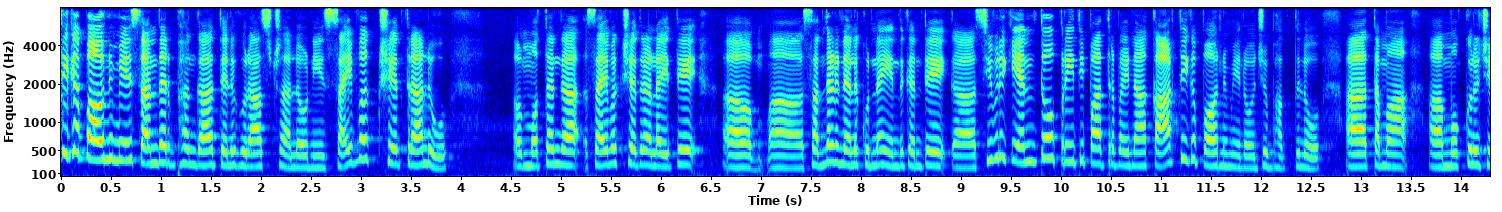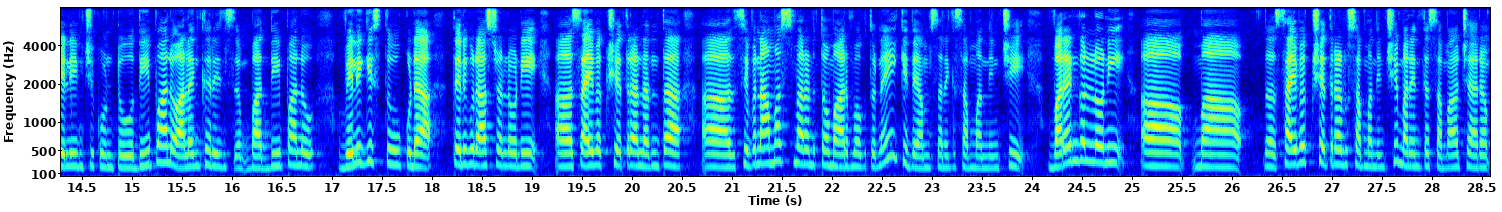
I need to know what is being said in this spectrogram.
కార్తీక పౌర్ణమి సందర్భంగా తెలుగు రాష్ట్రాల్లోని శైవ క్షేత్రాలు మొత్తంగా శైవ క్షేత్రాలు అయితే సందడి నెలకొన్నాయి. ఎందుకంటే శివునికి ఎంతో ప్రీతిపాత్రమైన కార్తీక పౌర్ణమి రోజు భక్తులు తమ మొక్కులు చెల్లించుకుంటూ దీపాలు అలంకరించి దీపాలు వెలిగిస్తూ కూడా తెలుగు రాష్ట్రంలోని శైవ క్షేత్రాలంతా శివనామస్మరణతో శివనామ స్మరణతో మారుమోగుతున్నాయి ఇది అంశానికి సంబంధించి వరంగల్లోని మా శైవ క్షేత్రాలకు సంబంధించి మరింత సమాచారం.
